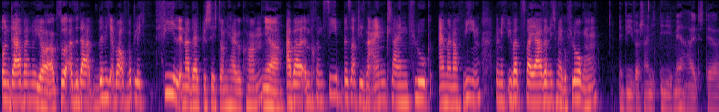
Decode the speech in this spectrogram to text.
Und da war New York. So, also da bin ich aber auch wirklich viel in der Weltgeschichte umhergekommen. Ja. Aber im Prinzip, bis auf diesen einen kleinen Flug einmal nach Wien, bin ich über zwei Jahre nicht mehr geflogen. Wie wahrscheinlich die Mehrheit der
